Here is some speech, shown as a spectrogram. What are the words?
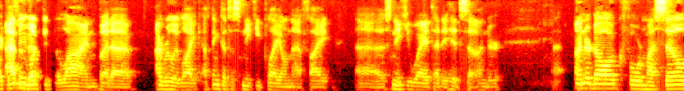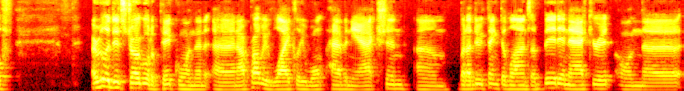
I, I haven't looked at the line, but uh, I really like. I think that's a sneaky play on that fight. Uh, sneaky way that it hits the under. Uh, underdog for myself. I really did struggle to pick one that, uh, and I probably likely won't have any action. Um, but I do think the line's a bit inaccurate on the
